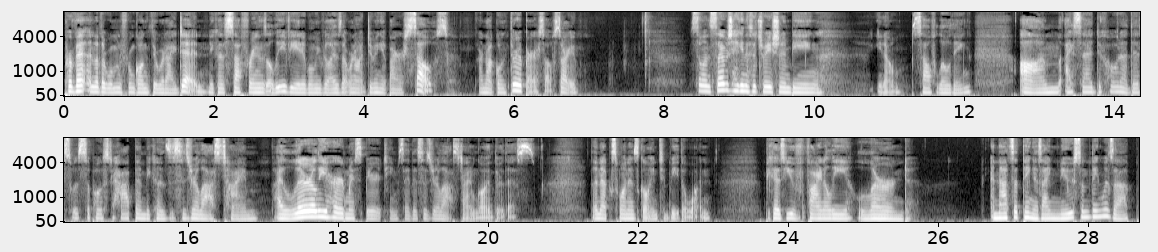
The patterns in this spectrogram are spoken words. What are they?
prevent another woman from going through what I did because suffering is alleviated when we realize that we're not doing it by ourselves or not going through it by ourselves. Sorry. So instead of taking the situation and being, you know, self loathing, um, I said, Dakota, this was supposed to happen because this is your last time. I literally heard my spirit team say, This is your last time going through this the next one is going to be the one because you've finally learned. And that's the thing is I knew something was up.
